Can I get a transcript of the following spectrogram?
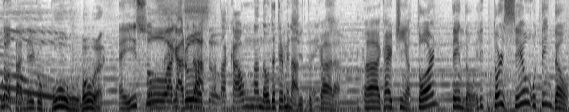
Puta, nego burro. Boa! É isso. Boa, é que garoto. Atacar um anão determinado. Acredito, É isso. cara. Ah, cartinha. Torn Tendon. Ele torceu o tendão.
